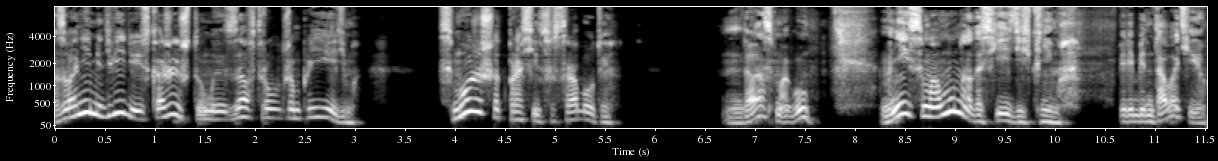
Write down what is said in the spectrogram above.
Позвони медведю и скажи, что мы завтра утром приедем. Сможешь отпроситься с работы? Да, смогу. Мне и самому надо съездить к ним перебинтовать ее.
